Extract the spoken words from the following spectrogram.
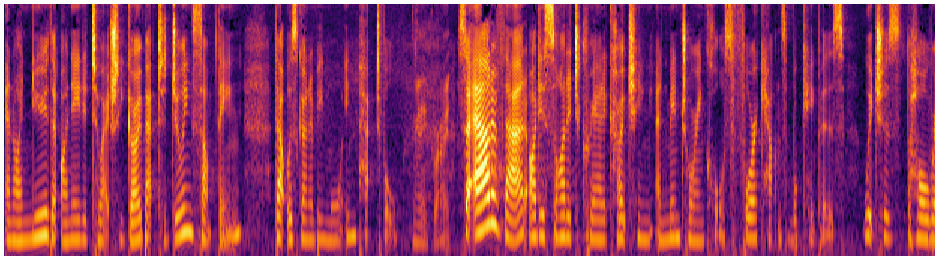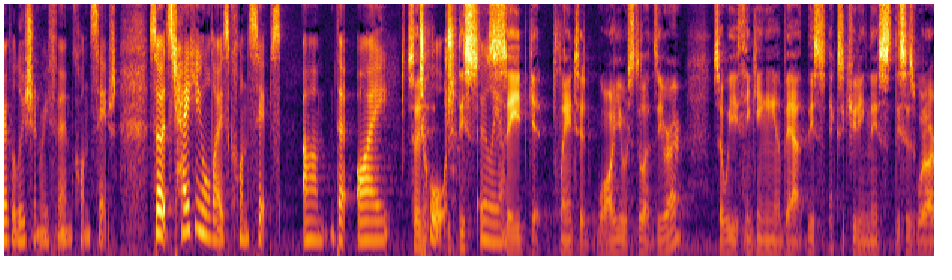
and I knew that I needed to actually go back to doing something that was going to be more impactful. Yeah, great. So, out of that, I decided to create a coaching and mentoring course for accountants and bookkeepers, which is the whole revolutionary firm concept. So, it's taking all those concepts um, that I So taught did this earlier. seed get planted while you were still at Xero? So were you thinking about this, executing this? This is what I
